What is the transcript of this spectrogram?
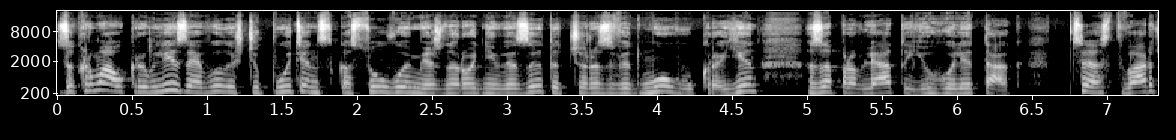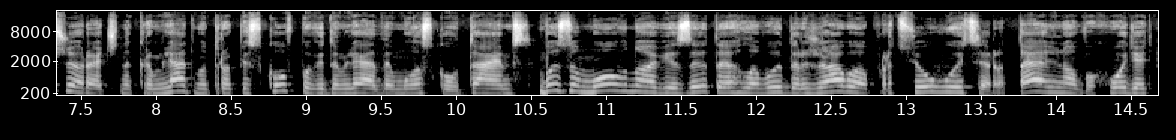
Зокрема, у Кремлі заявили, що Путін скасовує міжнародні візити через відмову Україн заправляти його літак. Це стверджує речник Кремля Дмитро Пісков. Повідомляє The Moscow Times. Безумовно, візити глави держави опрацьовуються ретельно, виходять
